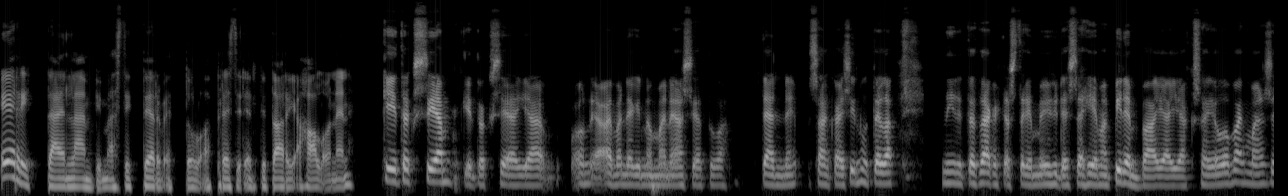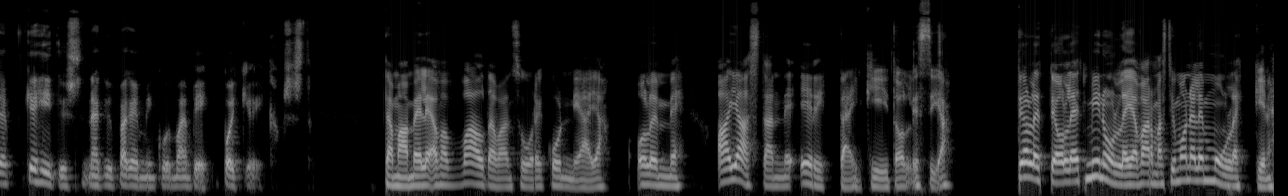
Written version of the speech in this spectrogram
Erittäin lämpimästi tervetuloa presidentti Tarja Halonen. Kiitoksia, kiitoksia ja on aivan erinomainen asia tuo tänne. Saan kai sinutella niin, että tarkastelemme yhdessä hieman pidempää ajanjaksoa, jolloin varmaan se kehitys näkyy paremmin kuin vain poikkiriikkauksesta. Tämä on meille aivan valtavan suuri kunnia ja olemme ajastanne erittäin kiitollisia. Te olette olleet minulle ja varmasti monelle muullekin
